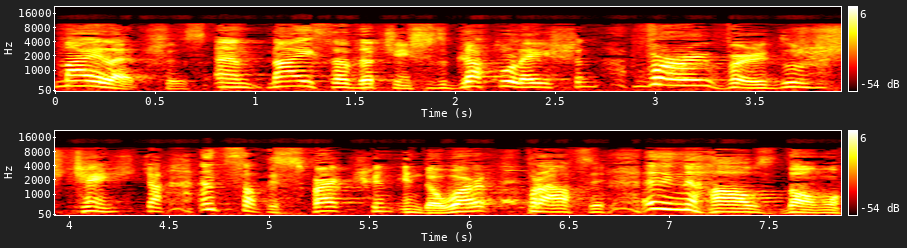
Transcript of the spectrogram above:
najlepsze and najserdeczniejsze gratulation, very, very dużo szczęścia and satisfaction in the work, pracy and in the house, domu.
